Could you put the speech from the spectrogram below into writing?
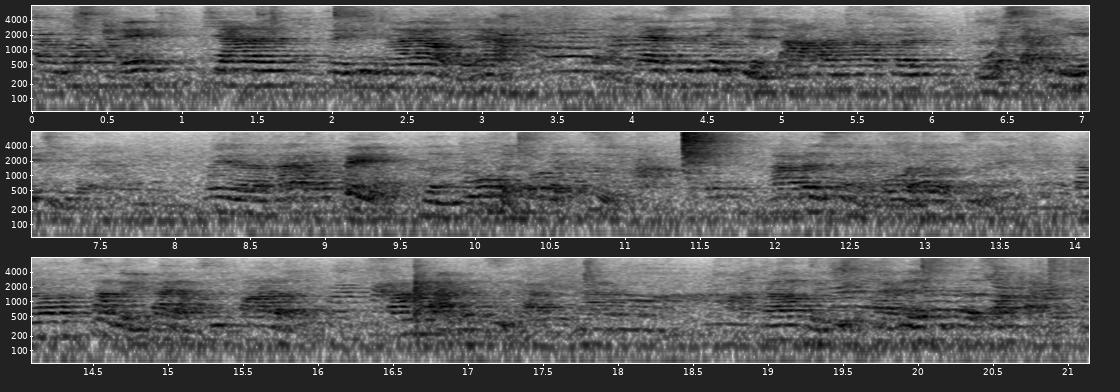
他说：“哎，佳恩最近他要怎样？现在是幼稚园大班，他要升国小一年级的，所以呢，他要背很多很多的字卡，他认识很多很多的字。他说上个礼拜老师发了三百个字卡给他。”啊刚刚回去才认识这三百个字，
